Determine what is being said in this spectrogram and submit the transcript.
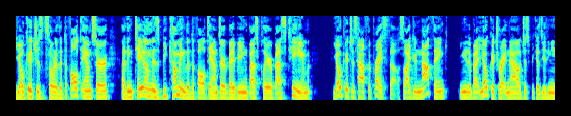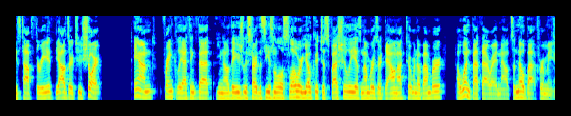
Jokic is sort of the default answer. I think Tatum is becoming the default answer by being best player, best team. Jokic is half the price, though. So I do not think you need to bet Jokic right now just because you think he's top three. The odds are too short. And frankly, I think that, you know, they usually start the season a little slower. Jokic, especially, his numbers are down October, November. I wouldn't bet that right now. It's a no bet for me.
